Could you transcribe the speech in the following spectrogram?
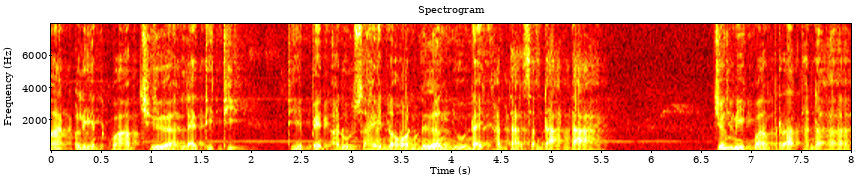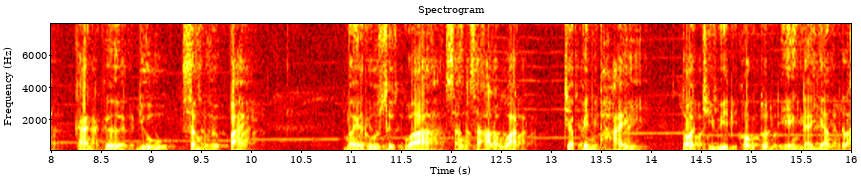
มารถเปลี่ยนความเชื่อและทิฏฐิที่เป็นอนุสัยนอนเนื่องอยู่ในขันธสันดานได้ จึงมีความปรารถนาการเกิดอยู่เสมอไป ไม่รู้สึกว่าสังสารวัฏจะเป็นภัยต่อชีวิตของตนเองได้อย่างไร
